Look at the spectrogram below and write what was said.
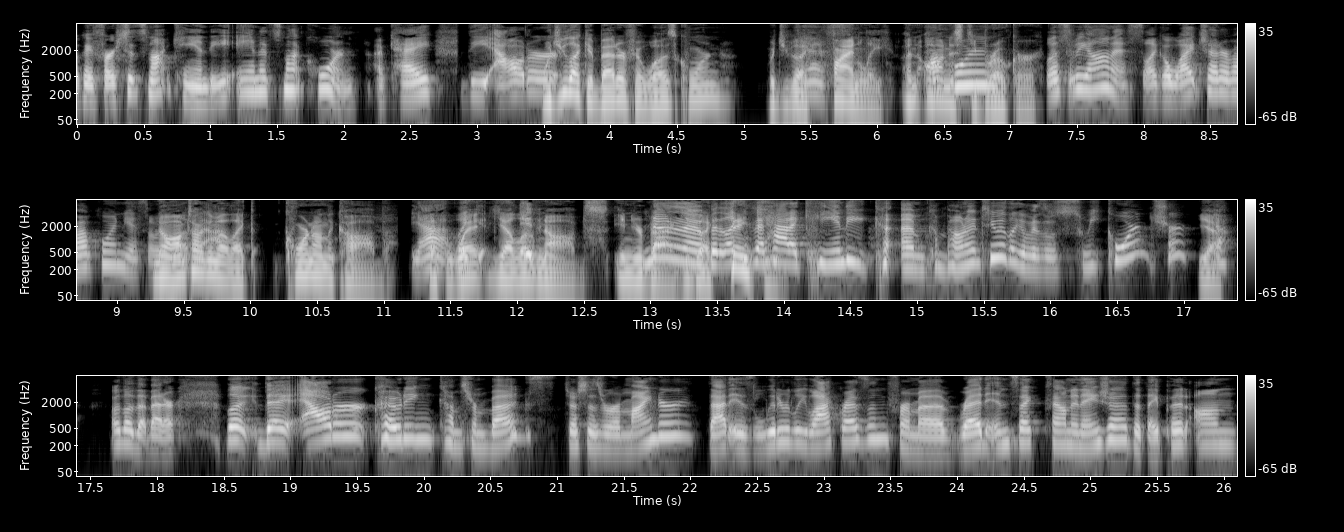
Okay, first, it's not candy and it's not corn. Okay, the outer. Would you like it better if it was corn? Would you be like, Yes. finally, an honesty broker? Let's be honest, like a white cheddar popcorn. Yes, No, I'm talking that. about like corn on the cob. Yeah, Like like, wet yellow knobs in your No, bag. no, You'd no. like, but like if "Thank it you." had a candy um, component to it, like if it was a sweet corn, sure. Yeah. I love that better. Look, the outer coating comes from bugs. Just as a reminder, that is literally lac resin from a red insect found in Asia that they put on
